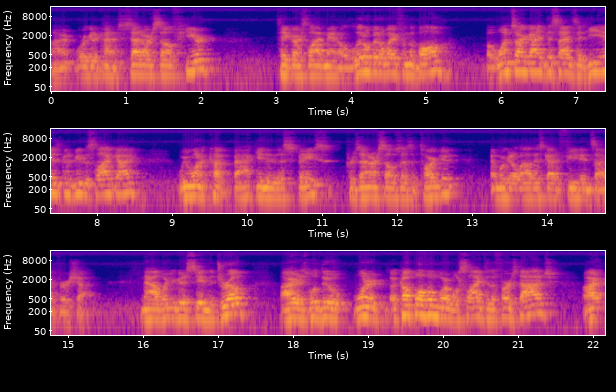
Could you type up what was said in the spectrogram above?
all right, we're going to kind of set ourselves here, take our slide man a little bit away from the ball, but once our guy decides that he is going to be the slide guy, we want to cut back into this space, present ourselves as a target, and we're going to allow this guy to feed inside for a shot. Now, what you're going to see in the drill, all right, is we'll do one or a couple of them where we'll slide to the first dodge, all right,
